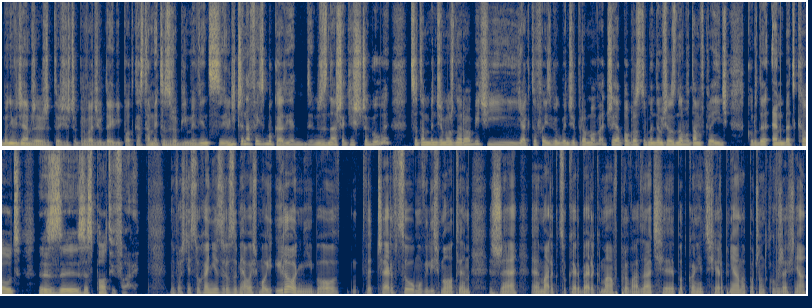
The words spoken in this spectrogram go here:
bo nie wiedziałem, że, że ktoś jeszcze prowadził daily podcast, a my to zrobimy, więc liczę na Facebooka. Znasz jakieś szczegóły, co tam będzie można robić i jak to Facebook będzie promować? Czy ja po prostu będę musiał znowu tam wkleić, kurde, embed code z, ze Spotify? No właśnie, słuchaj, nie zrozumiałeś mojej ironii, bo w czerwcu mówiliśmy o tym, że e, Mark Zuckerberg ma wprowadzać e, pod koniec sierpnia, na początku września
